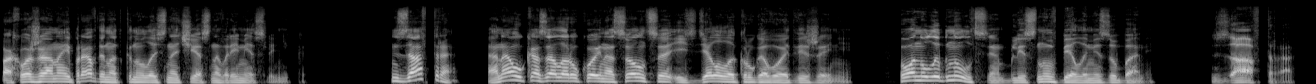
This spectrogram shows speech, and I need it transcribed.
Похоже, она и правда наткнулась на честного ремесленника. «Завтра?» Она указала рукой на солнце и сделала круговое движение. Он улыбнулся, блеснув белыми зубами. Завтра.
